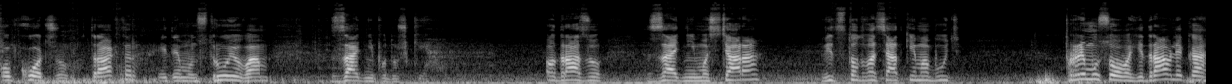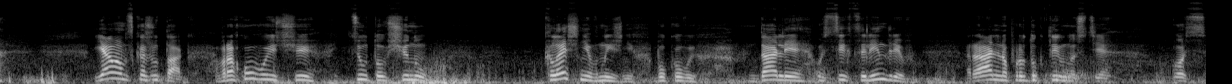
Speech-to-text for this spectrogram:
Обходжу трактор і демонструю вам задні подушки. Одразу задній мостяра від 120-ки, мабуть. Примусова гідравліка. Я вам скажу так: враховуючи цю товщину клешнів нижніх бокових, далі ось цих циліндрів, реально продуктивності ось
